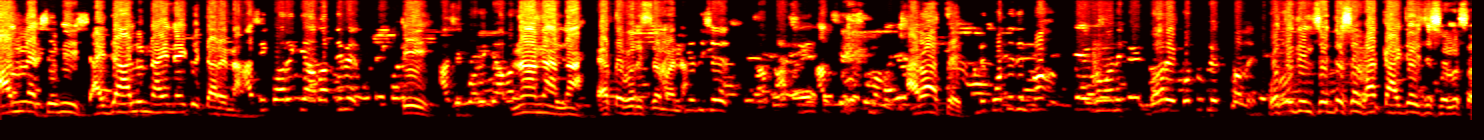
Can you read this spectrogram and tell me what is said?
আলু একশো বিশ। আজ আলু নাই নাই করতে পারে না। পরে কি আবার না না না। এত পরিশ্রম হয় না। আরও আছে। প্রতিদিন ক- অনুমানিক ঘরে কত প্লেট চলে? প্রতিদিন চোদ্দশো ভাগ কাজ হয়েছে ষোলোশো।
